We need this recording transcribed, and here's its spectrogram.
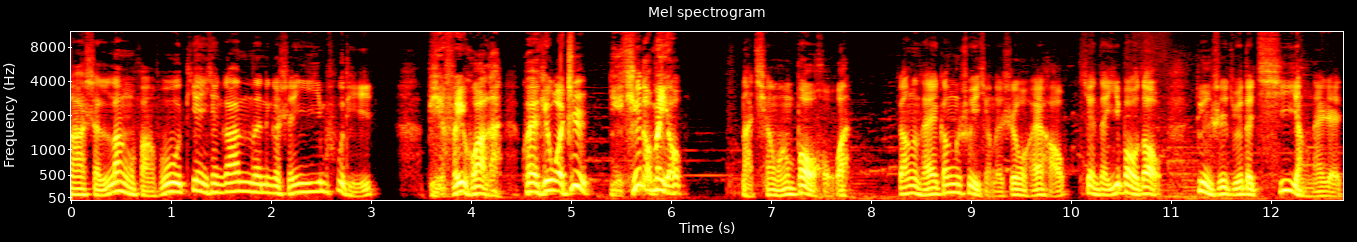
那沈浪仿佛电线杆子，那个神医附体。别废话了，快给我治！你听到没有？那枪王暴吼啊！刚才刚睡醒的时候还好，现在一暴躁，顿时觉得奇痒难忍。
